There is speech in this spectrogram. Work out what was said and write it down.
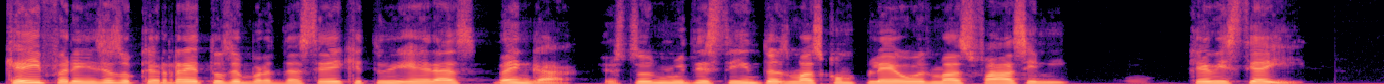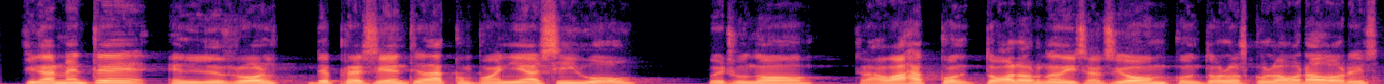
¿Qué diferencias o qué retos enfrentaste ahí que tú dijeras, venga, esto es muy distinto, es más complejo, es más fácil? ¿Qué viste ahí? Finalmente, en el rol de presidente de la compañía CEO, pues uno trabaja con toda la organización, con todos los colaboradores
